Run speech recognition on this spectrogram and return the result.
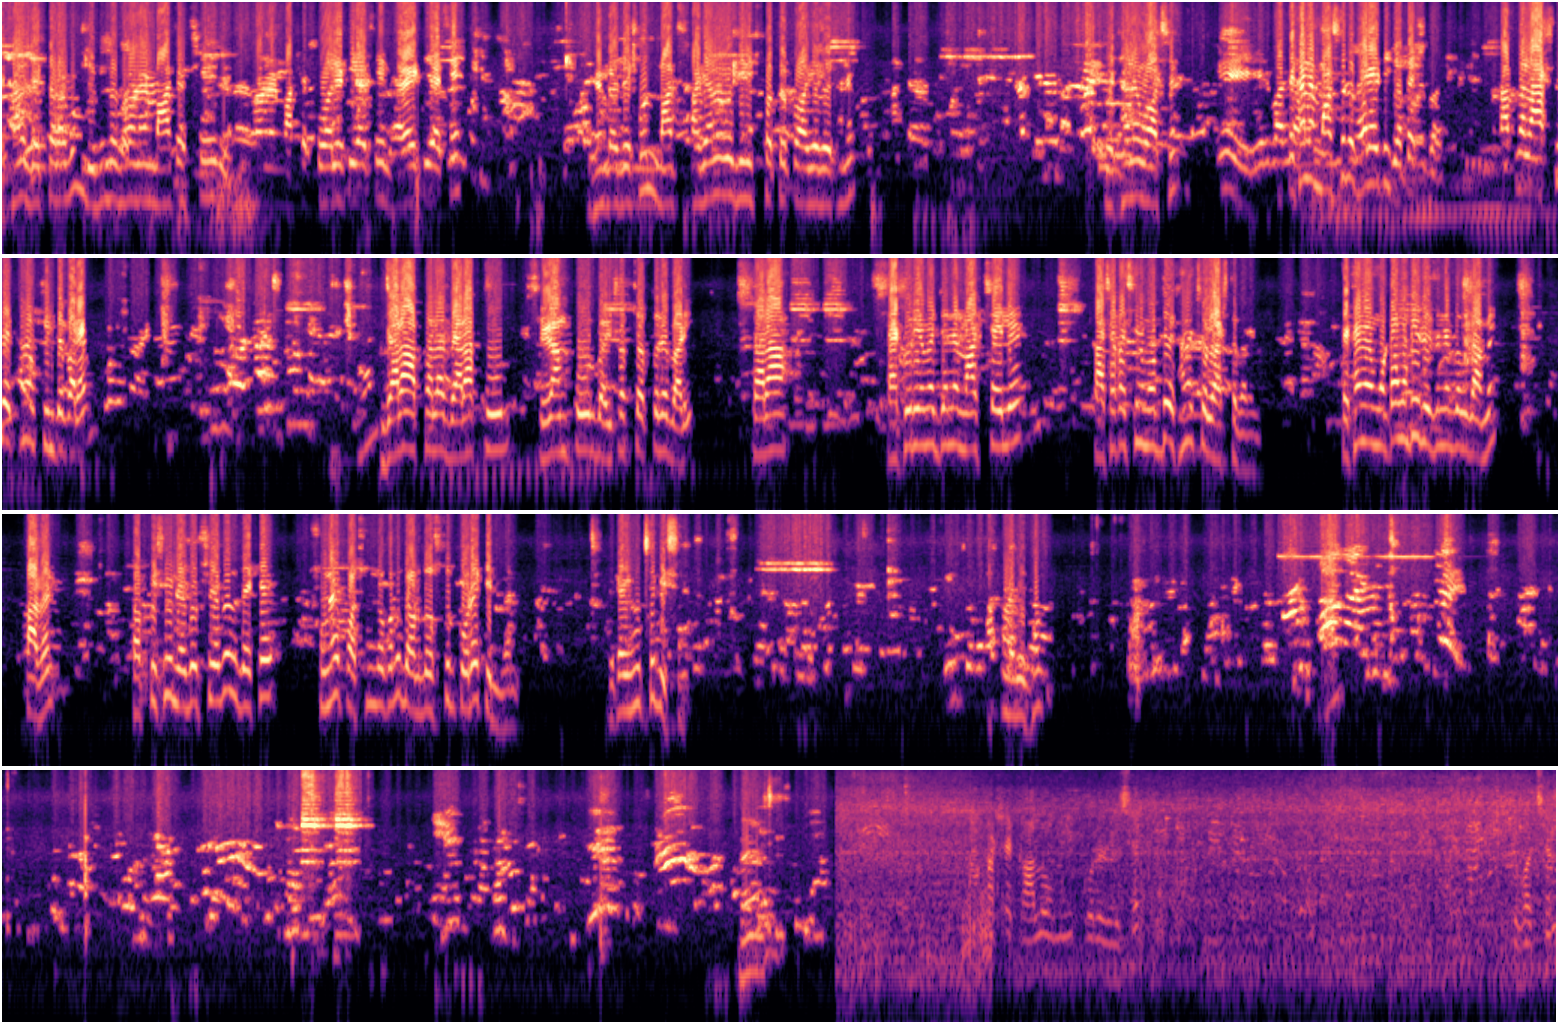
এখানে দেখতে পাবেন, বিভিন্ন ধরনের মাছ আছে, বিভিন্ন ধরনের মাছের কোয়ালিটি আছে ভ্যারাইটি আছে। এখানটা দেখুন, মাছ সাজানোর জিনিসপত্র পাওয়া যাবে এখানে। এখানেও আছে। এখানে মাছের ভ্যারাইটি যথেষ্ট। আপনারা আসলে এখানেও কিনতে পারেন। যারা আপনারা ব্যারাকপুর, শ্রীরামপুর বা এইসব চত্বরে বাড়ি, তারা অ্যাকুরিয়ামের জন্য মাছ চাইলে কাছাকাছির মধ্যে এখানে চলে আসতে পারেন। এখানে মোটামুটি রিজনেবল দামে পাবেন। সবকিছুই নেগোসিয়েবল দেখে শুনে পছন্দ করে দরদস্তুর করে কিনবেন। এটাই হচ্ছে বিষয়। দেখুন। আকাশে কালো মেঘ করে রয়েছে। দেখতে পাচ্ছেন,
